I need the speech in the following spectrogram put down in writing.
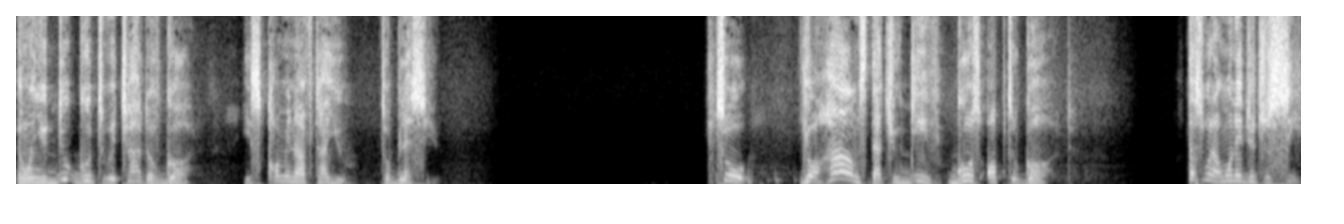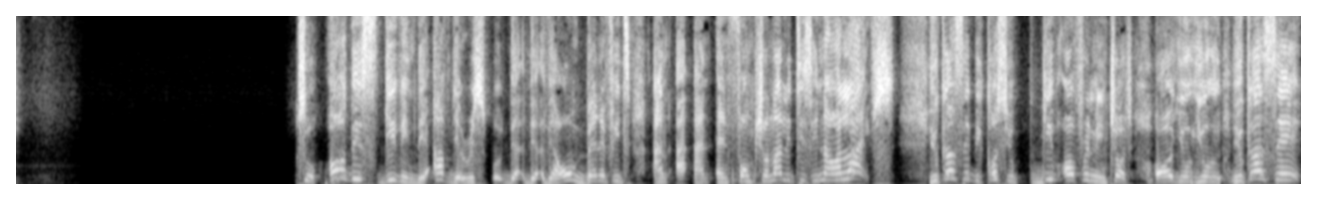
And when you do good to a child of God, He's coming after you to bless you. So your harms that you give goes up to God. That's what I wanted you to see. So all this giving, they have their, their, their, own benefits and, and, and functionalities in our lives. You can't say because you give offering in church or you, you, you can't say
